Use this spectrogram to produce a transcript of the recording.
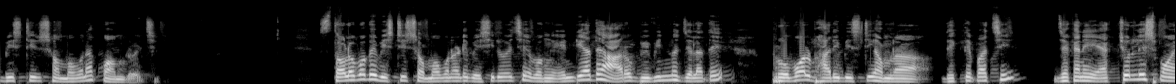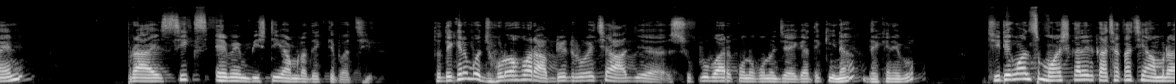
বৃষ্টির সম্ভাবনা কম রয়েছে। স্থলভাগে বৃষ্টির সম্ভাবনাটি বেশি রয়েছে এবং ইন্ডিয়াতে আরও বিভিন্ন জেলাতে প্রবল ভারী বৃষ্টি আমরা দেখতে পাচ্ছি। যেখানে একচল্লিশ পয়েন্ট প্রায় সিক্স এম এম বৃষ্টি আমরা দেখতে পাচ্ছি। তো দেখে নেব, ঝোড়ো হওয়ার আপডেট রয়েছে আজ শুক্রবার কোনো কোনো জায়গাতে কিনা, দেখে নেব। চিটেগঞ্জ মহেশকালের কাছাকাছি আমরা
